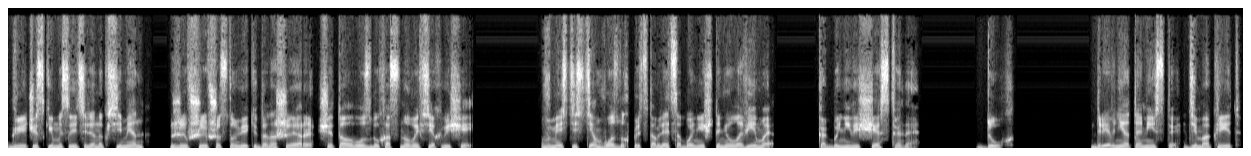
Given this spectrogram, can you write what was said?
Греческий мыслитель Анаксимен, живший в VI веке до эры, считал воздух основой всех вещей. Вместе с тем воздух представляет собой нечто неуловимое, как бы невещественное. Дух. Древние атомисты Демокрит,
